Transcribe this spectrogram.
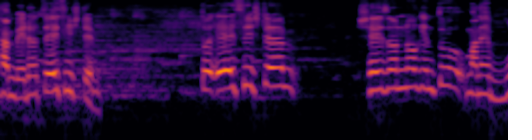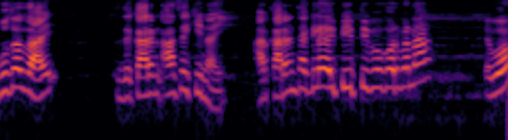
থামবে, এটা হচ্ছে এই সিস্টেম তো এই সিস্টেম সেই জন্য কিন্তু মানে বোঝা যায় যে কারেন্ট আছে কি নাই। আর কারেন্ট থাকলে ওই পিপ, পিপও করবে না এবং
